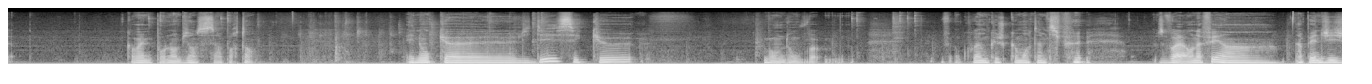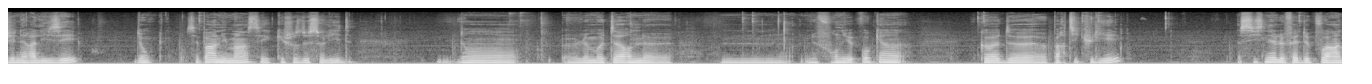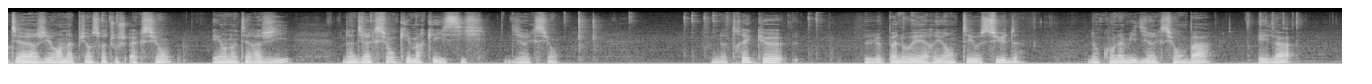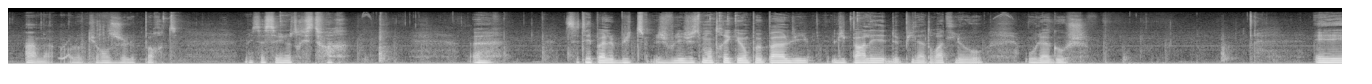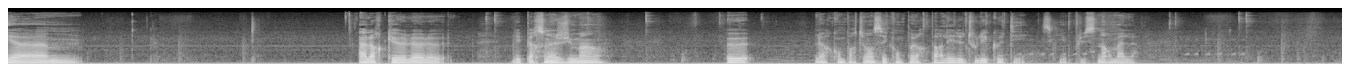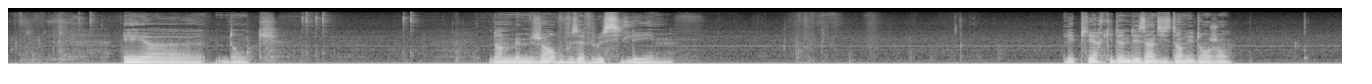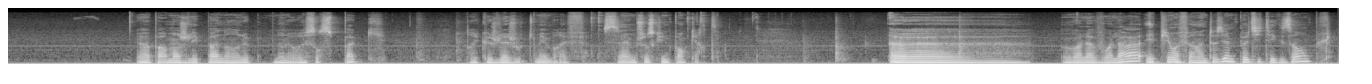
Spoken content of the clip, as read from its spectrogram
Quand même, pour l'ambiance, c'est important. Et donc, euh, l'idée c'est que. Bon, donc, il faut quand même que je commente un petit peu. voilà, on a fait un, un PNJ généralisé. Donc, c'est pas un humain, c'est quelque chose de solide. Dont le moteur ne ne fournit aucun code euh, particulier, si ce n'est le fait de pouvoir interagir en appuyant sur la touche action, et on interagit dans la direction qui est marquée ici, direction. Vous noterez que le panneau est orienté au sud, donc on l'a mis direction bas, et là, ah bah en l'occurrence je le porte, mais ça c'est une autre histoire. Euh, c'était pas le but. Je voulais juste montrer qu'on peut pas lui, lui parler depuis la droite, le haut ou la gauche. Et euh, alors que le, les personnages humains, eux, leur comportement c'est qu'on peut leur parler de tous les côtés, ce qui est plus normal. Et euh, donc, dans le même genre, vous avez aussi les les pierres qui donnent des indices dans les donjons. Euh, apparemment, je l'ai pas dans le, dans le ressource pack. Faudrait que je l'ajoute, mais bref, c'est la même chose qu'une pancarte. Euh, voilà, voilà. Et puis on va faire un deuxième petit exemple.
